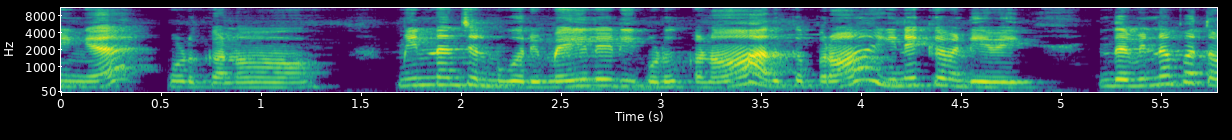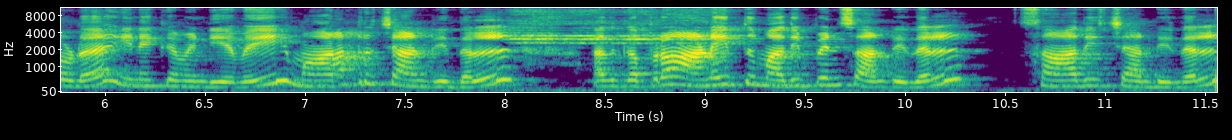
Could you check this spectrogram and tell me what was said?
நீங்கள் கொடுக்கணும். மின்னஞ்சல் முகவரி மெயில் ஐடி கொடுக்கணும். அதுக்கப்புறம் இணைக்க வேண்டியவை இந்த விண்ணப்பத்தோட இணைக்க வேண்டியவை மாற்றுச் சான்றிதழ் அதுக்கப்புறம் அனைத்து மதிப்பெண் சான்றிதழ் சாதி சான்றிதழ்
